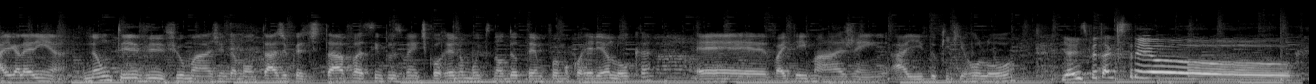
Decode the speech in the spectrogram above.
Aí galerinha, não teve filmagem da montagem porque a gente tava simplesmente correndo muito, não deu tempo, foi uma correria louca. É, vai ter imagem aí do que que rolou. E aí o espetáculo estreou!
